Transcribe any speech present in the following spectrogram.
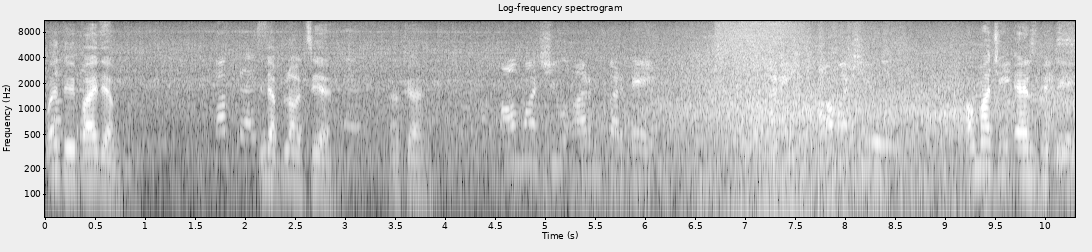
Where do you buy them? In the plots here? Yeah. Okay. How much you earn per day? Money. How much you... How much you earn per day?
